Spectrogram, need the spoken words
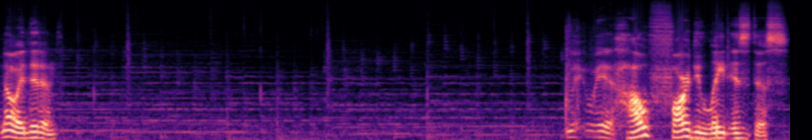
No, it didn't. Wait, wait, how far delayed is this?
